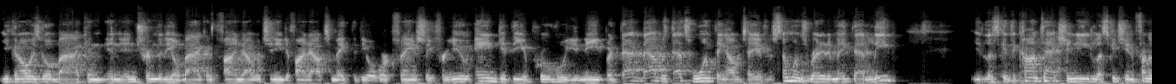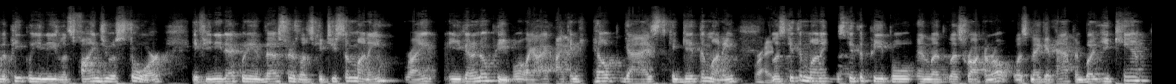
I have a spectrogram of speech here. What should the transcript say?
You can always go back and, and, and, trim the deal back and find out what you need to find out to make the deal work financially for you and get the approval you need. But that that was that's one thing I would tell you. If someone's ready to make that leap, let's get the contacts you need. Let's get you in front of the people you need. Let's find you a store. If you need equity investors let's get you some money right? You got to know people. Like I, I, can help guys can get the money. Right. let's get the money. Let's get the people and let, let's rock and roll. Let's make it happen. But you can't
